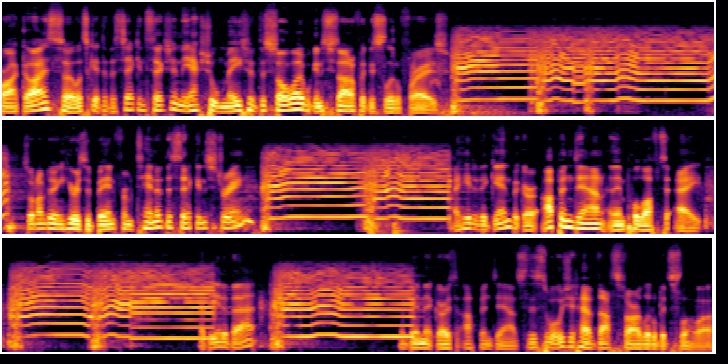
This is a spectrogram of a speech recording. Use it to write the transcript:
All right, guys, so let's get to the second section, the actual meat of the solo. We're going to start off with this little phrase. So what I'm doing here is a bend from 10 of the second string. I hit it again, but go up and down and then pull off to 8. At the end of that, a bend that goes up and down. So this is what we should have thus far, a little bit slower.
